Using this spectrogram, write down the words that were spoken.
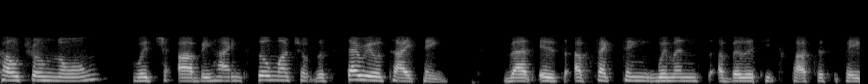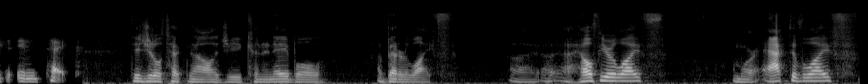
cultural norms, which are behind so much of the stereotyping that is affecting women's ability to participate in tech. Digital technology can enable a better life, uh, a healthier life, a more active life,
